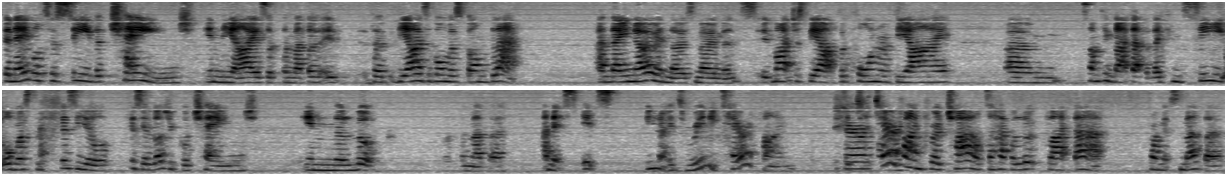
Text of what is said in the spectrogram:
been able to see the change in the eyes of the mother. It, the, the eyes have almost gone black and they know in those moments it might just be out of the corner of the eye um, something like that but they can see almost the physio- physiological change in the look of the mother. And it's it's you know it's really terrifying. Terrifying, it's terrifying. for a child to have a look like that from its mother.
